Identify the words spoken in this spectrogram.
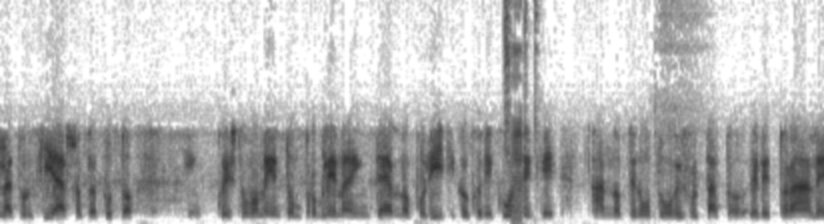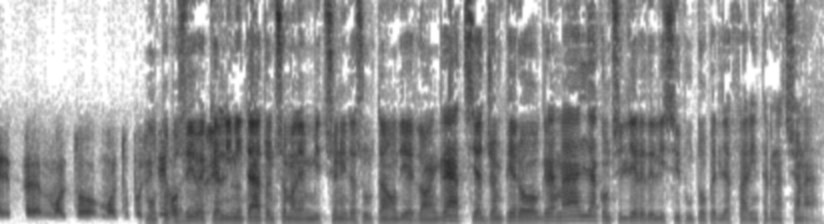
la Turchia soprattutto in questo momento un problema interno politico con i curdi certo. che hanno ottenuto un risultato elettorale eh, molto, molto positivo. Molto positivo e che ha limitato insomma, le ambizioni da sultano di Erdogan. Grazie a Giampiero Gramaglia, consigliere dell'Istituto per gli Affari Internazionali.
